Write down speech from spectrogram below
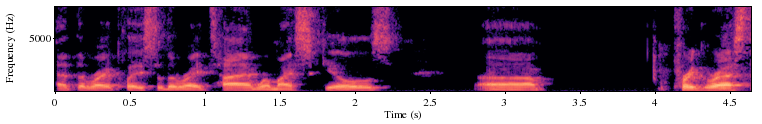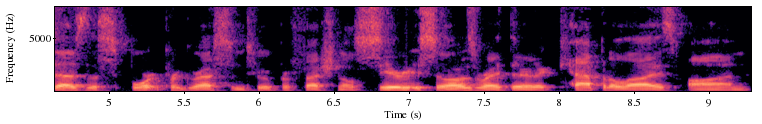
at the right place at the right time, where my skills uh, progressed as the sport progressed into a professional series. So I was right there to capitalize on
